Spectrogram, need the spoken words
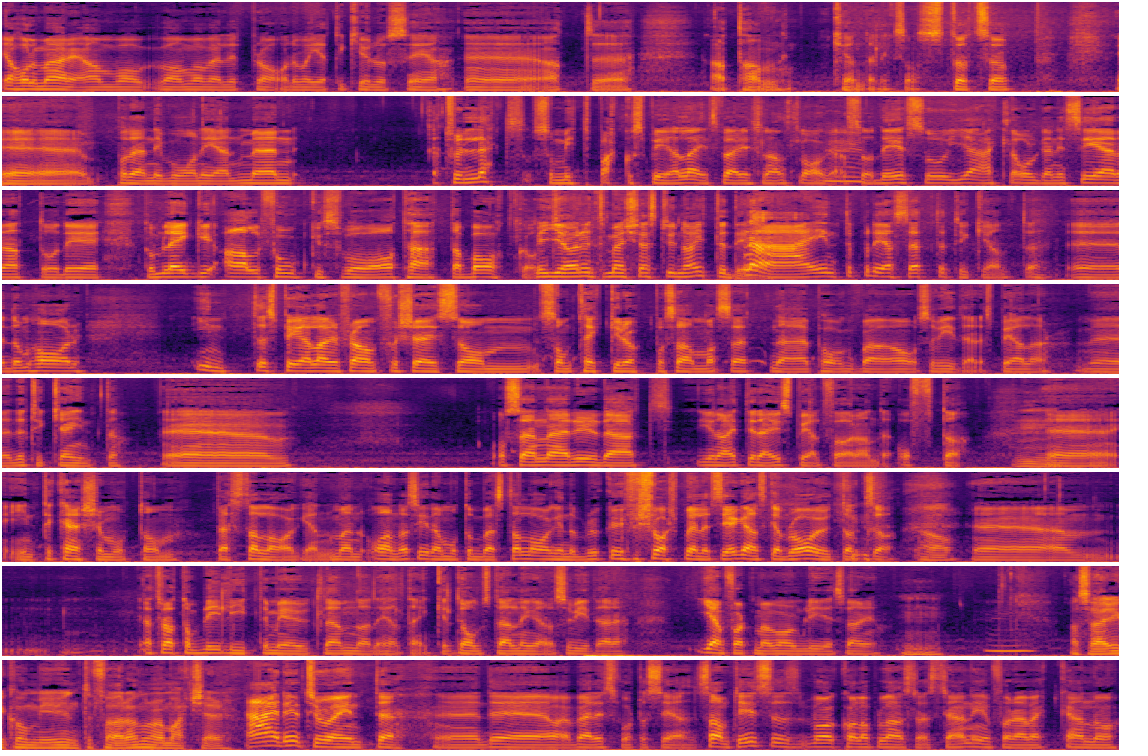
jag håller med dig, han var, han var väldigt bra och det var jättekul att se eh, att, eh, att han kunde liksom studsa upp eh, på den nivån igen. Men jag tror det är lätt som mittback att spela i Sveriges landslag. Mm. Alltså, det är så jäkla organiserat och det, de lägger ju all fokus på att vara täta bakåt. Men gör inte Manchester United det? Nej, inte på det sättet tycker jag inte. Eh, de har inte spelare framför sig som, som täcker upp på samma sätt när Pogba och så vidare spelar. Eh, det tycker jag inte. Eh, och sen är det ju det att United är ju spelförande ofta. Mm. Eh, inte kanske mot de bästa lagen men å andra sidan mot de bästa lagen då brukar ju försvarsspelet se ganska bra ut också. Ja. Eh, jag tror att de blir lite mer utlämnade helt enkelt i omställningar och så vidare. Jämfört med vad de blir i Sverige. Mm. Mm. Ja, Sverige kommer ju inte föra några matcher. Nej det tror jag inte. Eh, Det är väldigt svårt att se. Samtidigt så var jag och kollade på landslagsträningen förra veckan och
